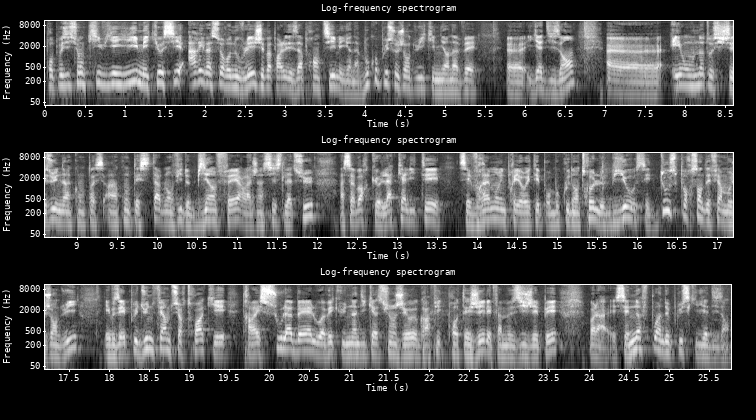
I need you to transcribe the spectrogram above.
Proposition qui vieillit, mais qui aussi arrive à se renouveler je n'ai pas parlé des apprentis, mais il y en a beaucoup plus aujourd'hui qu'il n'y en avait euh, il y a dix ans. Euh, et on note aussi chez eux une incontestable envie de bien faire. Là, j'insiste là-dessus, à savoir que la qualité, c'est vraiment une priorité pour beaucoup d'entre eux. Le bio, c'est 12% des fermes aujourd'hui. Et vous avez plus d'une ferme sur trois qui travaille sous label ou avec une indication géographique protégée, fameuses IGP. Voilà. Et c'est 9 points de plus qu'il y a 10 ans.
